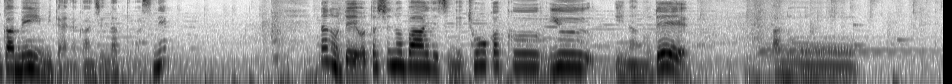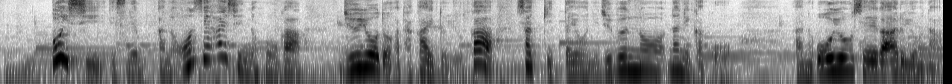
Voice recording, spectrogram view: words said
がメインみたいな感じになってますね。なので私の場合ですね聴覚優位なのであの Voicy ですねあの音声配信の方が重要度が高いというかさっき言ったように自分の何かこうあの応用性があるような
